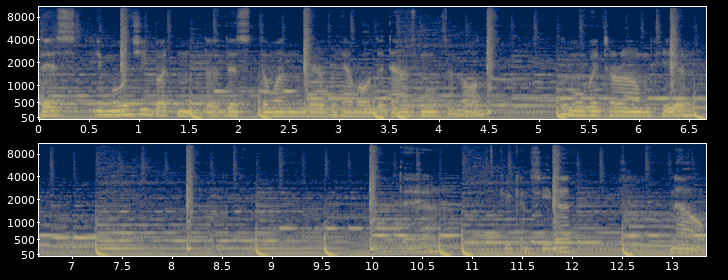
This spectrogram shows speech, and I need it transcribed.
this emoji button the, this the one where we have all the dance moves and all move it around here. There if you can see that. Now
